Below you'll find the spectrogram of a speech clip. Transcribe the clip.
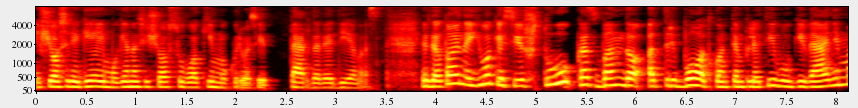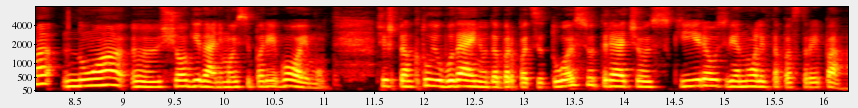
iš jos regėjimų, vienas iš jos suvokimų, kuriuos jai perdavė Dievas. Ir dėl to jinai juokiasi iš tų, kas bando atribot kontemplatyvų gyvenimą nuo e, šio gyvenimo įsipareigojimų. Čia iš penktųjų buveinių dabar pacituosiu, trečios skyriaus, vienuolikta pastraipa.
